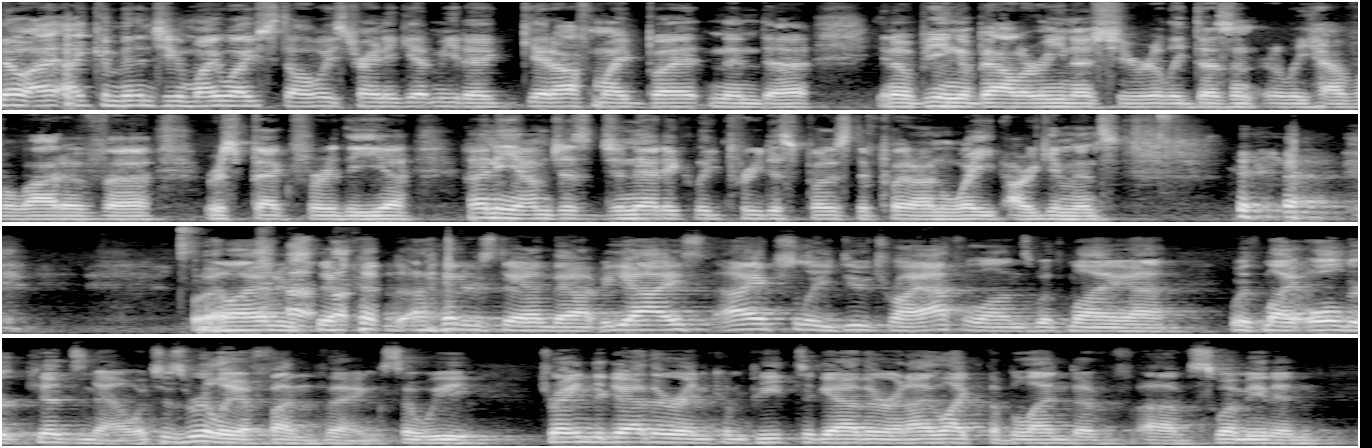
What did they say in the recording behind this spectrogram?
no, I, I, commend you. My wife's always trying to get me to get off my butt, and, and uh, you know, being a ballerina, she really doesn't really have a lot of uh, respect for the uh, honey. I'm just genetically predisposed to put on weight arguments. well, I understand. I understand that, but yeah, I, I actually do triathlons with my uh, with my older kids now, which is really a fun thing. So we train together and compete together. And I like the blend of, of swimming and,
